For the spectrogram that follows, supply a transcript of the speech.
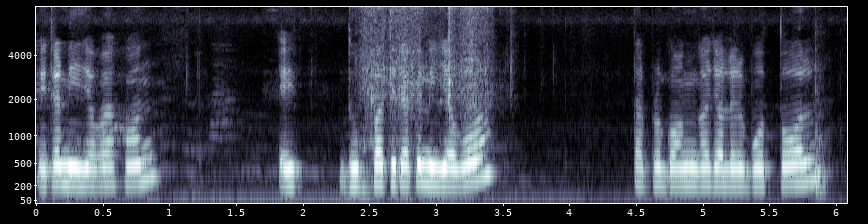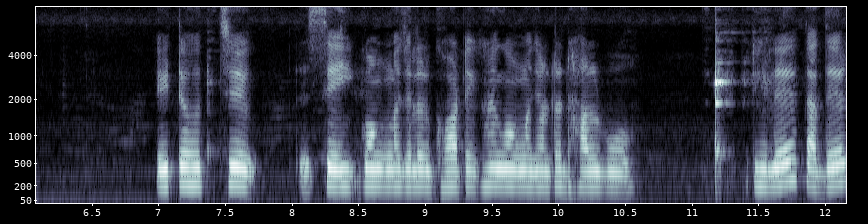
এটা নিয়ে যাব এখন। এই ধূপবাতিটাকে নিয়ে যাব। তারপর গঙ্গা জলের বোতল। এটা হচ্ছে সেই গঙ্গা জলের ঘট। এখানে গঙ্গা জলটা ঢালবো। ঢেলে তাদের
